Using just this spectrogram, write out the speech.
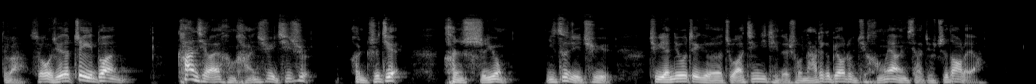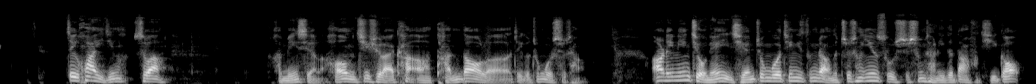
对吧？所以我觉得这一段看起来很含蓄，其实很直接、很实用，你自己去。去研究这个主要经济体的时候，拿这个标准去衡量一下就知道了呀。这个话已经是吧，很明显了。好，我们继续来看啊，谈到了这个中国市场。二零零九年以前，中国经济增长的支撑因素是生产力的大幅提高，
